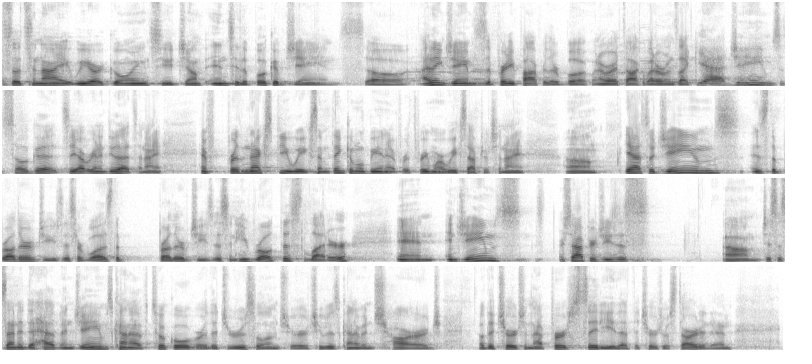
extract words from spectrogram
So tonight we are going to jump into the book of James. So I think James is a pretty popular book. Whenever I talk about it, everyone's like, yeah, James, it's so good. So yeah, we're going to do that tonight. And for the next few weeks, I'm thinking we'll be in it for three more weeks after tonight. Um, yeah, so James is the brother of Jesus, or was the brother of Jesus, and he wrote this letter. And, and James, so after Jesus um, just ascended to heaven, James kind of took over the Jerusalem church. He was kind of in charge of the church in that first city that the church was started in.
